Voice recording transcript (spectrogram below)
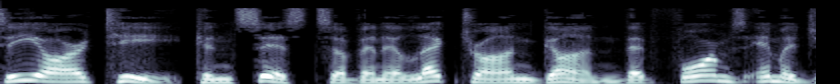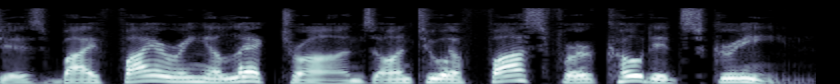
CRT consists of an electron gun that forms images by firing electrons onto a phosphor-coated screen.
